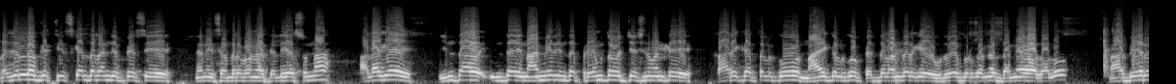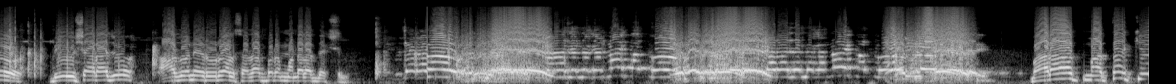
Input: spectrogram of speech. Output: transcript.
ప్రజల్లోకి తీసుకెళ్తానని చెప్పేసి నేను ఈ సందర్భంగా తెలియజేస్తున్నా. అలాగే ఇంత ఇంత నా మీద ఇంత ప్రేమతో వచ్చేసినటువంటి కార్యకర్తలకు నాయకులకు పెద్దలందరికీ హృదయపూర్వకంగా ధన్యవాదాలు. నా పేరు బి ఉషారాజు ఆదోని రూరల్ సదాపురం మండల అధ్యక్షులు. భారత్ మాతకి.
